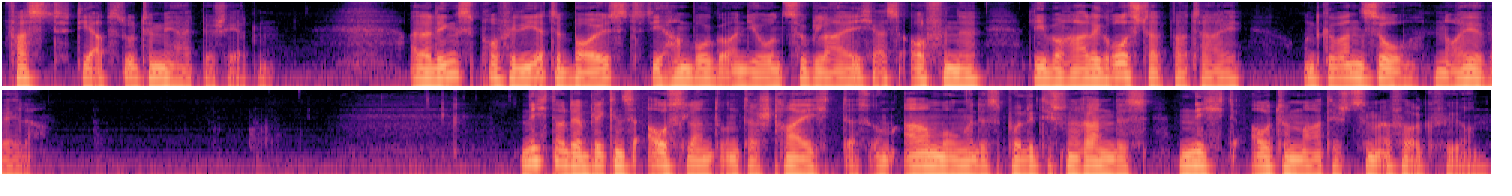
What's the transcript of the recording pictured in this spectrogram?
fast die absolute Mehrheit bescherten. Allerdings profilierte Beust die Hamburger Union zugleich als offene, liberale Großstadtpartei und gewann so neue Wähler. Nicht nur der Blick ins Ausland unterstreicht, dass Umarmungen des politischen Randes nicht automatisch zum Erfolg führen.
